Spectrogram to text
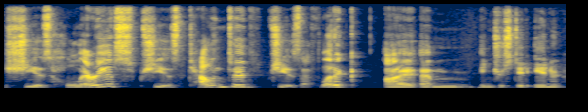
She is hilarious. She is talented. She is athletic. I am interested in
